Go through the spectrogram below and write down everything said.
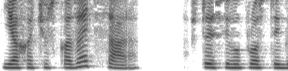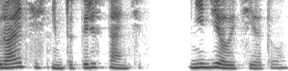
Я хочу сказать, Сара, что если вы просто играете с ним, то перестаньте. Не делайте этого.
